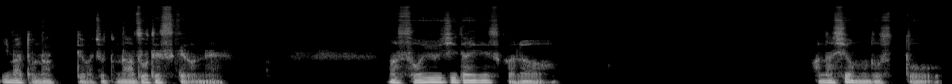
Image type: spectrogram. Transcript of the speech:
今となってはちょっと謎ですけどね。まあそういう時代ですから、話を戻すと、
